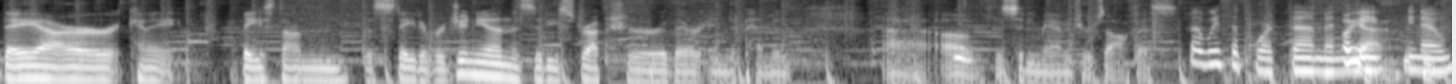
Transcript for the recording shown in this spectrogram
they are kind of based on the state of Virginia and the city structure. They're independent uh, of the city manager's office. But we support them, and Oh yeah, we, you know,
